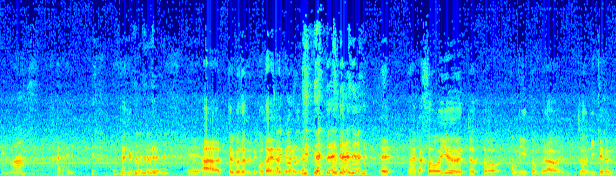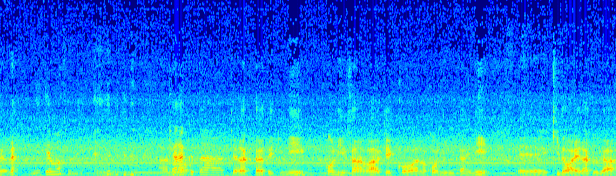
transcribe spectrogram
買います。はい。ということで、えーあーということでで答えになってないじゃん。で、なんかそういうちょっとコニーとブラウンちょっと似てるんだよね。似てますね。あのキャラクター。キャラクター的にコニーさんは結構あのコニーみたいに、えー喜怒哀楽が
